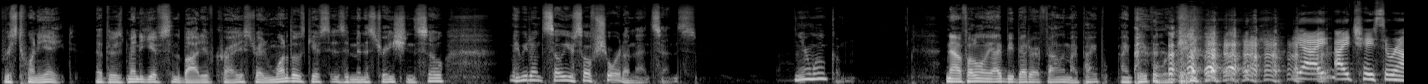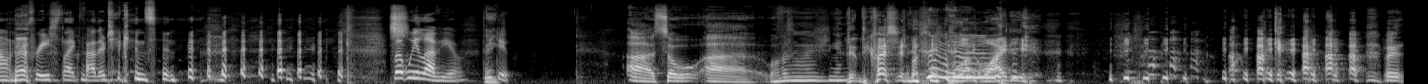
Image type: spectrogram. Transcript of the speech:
verse twenty-eight. That there's many gifts in the body of Christ, right? And one of those gifts is administration. So maybe don't sell yourself short on that sense. You're welcome. Now, if only I'd be better at filing my, pipe, my paperwork. yeah I, I chase around priests like father dickinson but we love you Thank we you. do uh, so, uh, what was the question again? The, the question: was, why, why do you? okay. the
